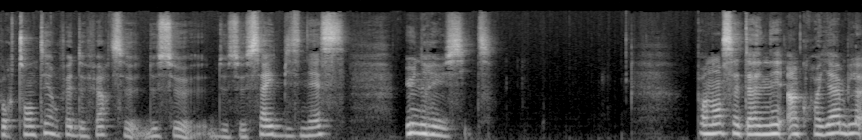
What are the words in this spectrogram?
pour tenter en fait de faire de ce, side business une réussite. Pendant cette année incroyable,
